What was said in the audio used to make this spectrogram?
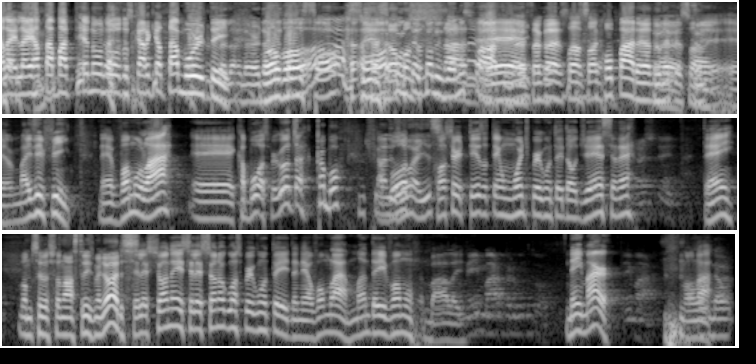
ela, ela já tá batendo no, nos caras que já tá morto aí. Na, na verdade, vamos, vamos só, só, é, só contextualizando os fatos. É, né? só, só, comparando, né, é, né, pessoal? É, é, mas enfim, né, vamos lá. É, acabou as perguntas? Acabou. A gente finalizou, acabou. é isso. Com certeza tem um monte de pergunta aí da audiência, né? Tem. Vamos selecionar as três melhores? Seleciona aí, seleciona algumas perguntas aí, Daniel. Vamos lá, manda aí, vamos. Bala aí. Neymar Neymar? Neymar. Vamos lá. Não.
